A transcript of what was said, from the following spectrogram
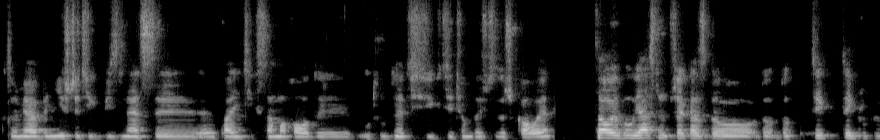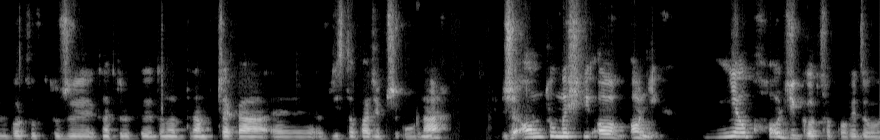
które miałyby niszczyć ich biznesy, e, palić ich samochody, utrudniać ich dzieciom dojście do szkoły to był jasny przekaz do, do, do tej, tej grupy wyborców, którzy, na których Donald Trump czeka e, w listopadzie przy urnach, że on tu myśli o, o nich. Nie obchodzi go, co powiedzą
